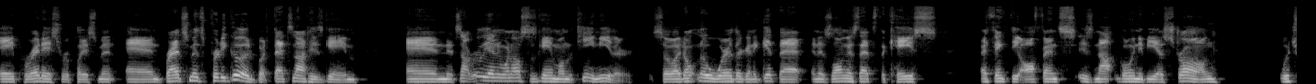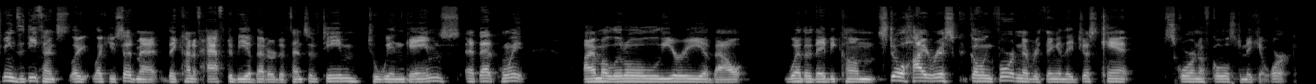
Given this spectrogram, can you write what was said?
a Paredes replacement. And Brad Smith's pretty good, but that's not his game. And it's not really anyone else's game on the team either. So I don't know where they're going to get that. And as long as that's the case, I think the offense is not going to be as strong, which means the defense, like like you said, Matt, they kind of have to be a better defensive team to win games at that point. I'm a little leery about whether they become still high risk going forward and everything, and they just can't score enough goals to make it work.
